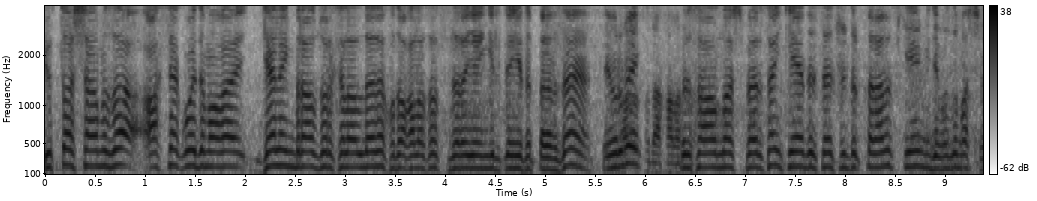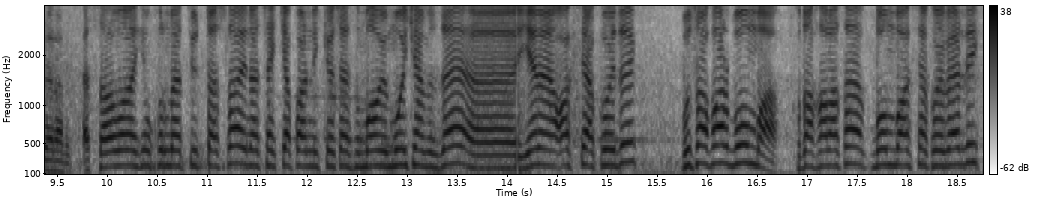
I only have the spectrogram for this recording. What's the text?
yurttaşlarımıza aksiya koydum ağa gelin biraz zor kılaldı da Xudo xolasa sizlere yengillikle yetib beramiz ha. Temur Bey. Bir salomlashib bersan, keyin sen tushuntirib beramiz, keyin videomizni boshlayveramiz. Assalomu alaykum hurmatli yurtdoshlar. Yana Chakkaparnik ko'chasi Moviy moykamizda e, ee, yana aksiya qo'ydik. Bu safar bomba. Xudo xolasa bomba aksiya qo'yib berdik.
